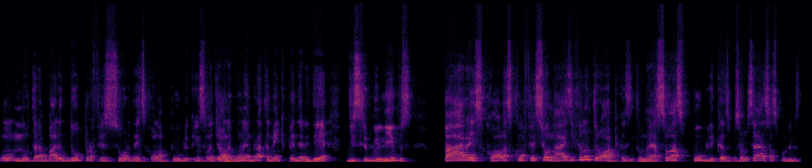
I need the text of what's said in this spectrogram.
no trabalho do professor da escola pública em sala de aula. É bom lembrar também que o PNLD distribui livros para escolas confessionais e filantrópicas, então não é só as públicas, o pessoal diz, ah, só as públicas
